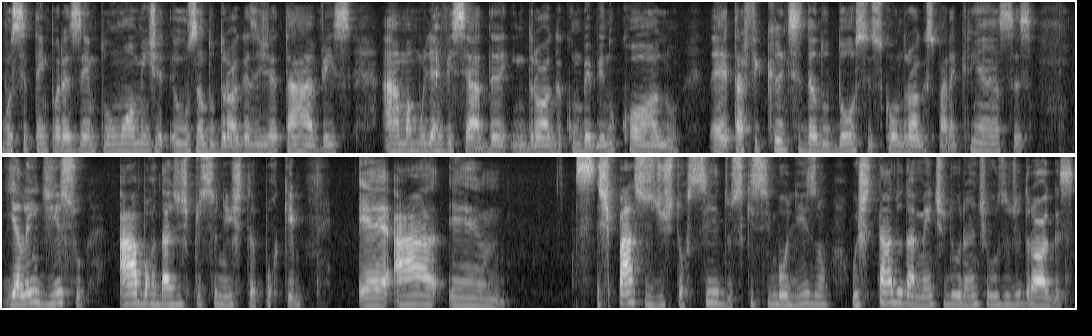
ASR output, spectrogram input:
Você tem, por exemplo, um homem usando drogas injetáveis, há uma mulher viciada em droga com um bebê no colo, é, traficantes dando doces com drogas para crianças. E além disso, a abordagem expressionista, porque é, há é, espaços distorcidos que simbolizam o estado da mente durante o uso de drogas,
